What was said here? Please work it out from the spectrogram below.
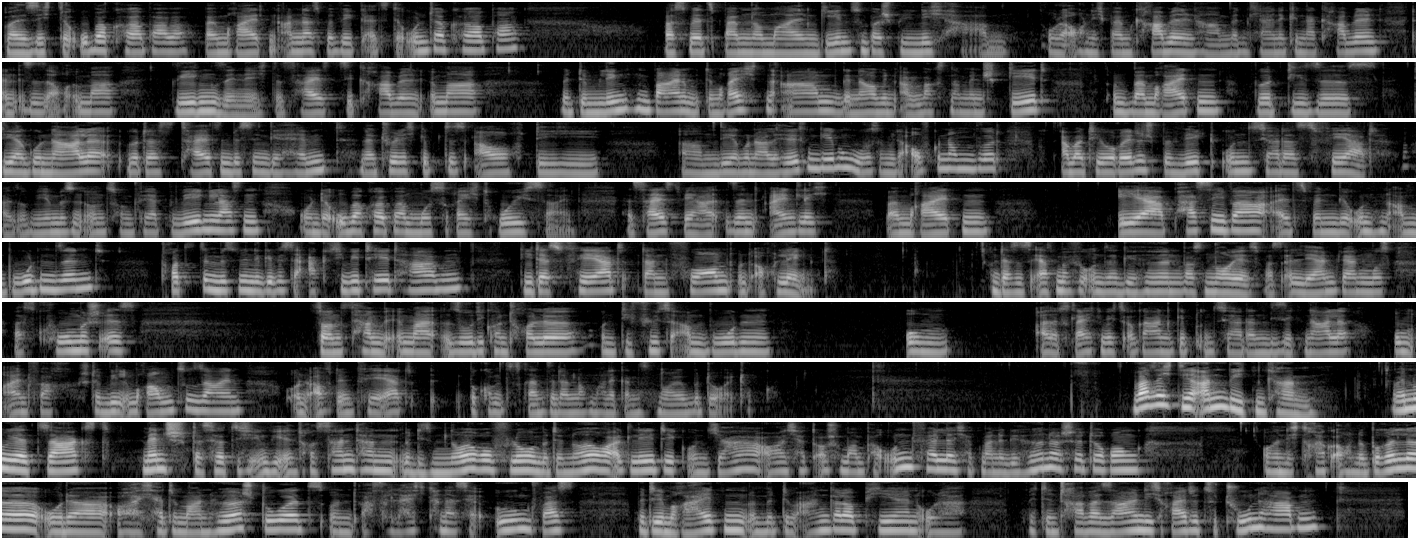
weil sich der Oberkörper beim Reiten anders bewegt als der Unterkörper, was wir jetzt beim normalen Gehen zum Beispiel nicht haben oder auch nicht beim Krabbeln haben. Wenn kleine Kinder krabbeln, dann ist es auch immer gegensinnig. Das heißt, sie krabbeln immer mit dem linken Bein, mit dem rechten Arm, genau wie ein erwachsener Mensch geht. Und beim Reiten wird dieses Diagonale wird das teils ein bisschen gehemmt. Natürlich gibt es auch die ähm, diagonale Hilfengebung, wo es dann wieder aufgenommen wird. Aber theoretisch bewegt uns ja das Pferd. Also wir müssen uns vom Pferd bewegen lassen und der Oberkörper muss recht ruhig sein. Das heißt, wir sind eigentlich beim Reiten eher passiver, als wenn wir unten am Boden sind. Trotzdem müssen wir eine gewisse Aktivität haben, die das Pferd dann formt und auch lenkt. Und das ist erstmal für unser Gehirn was Neues, was erlernt werden muss, was komisch ist. Sonst haben wir immer so die Kontrolle und die Füße am Boden, um, also das Gleichgewichtsorgan gibt uns ja dann die Signale, um einfach stabil im Raum zu sein. Und auf dem Pferd bekommt das Ganze dann nochmal eine ganz neue Bedeutung. Was ich dir anbieten kann, wenn du jetzt sagst, Mensch, das hört sich irgendwie interessant an mit diesem Neuroflow, mit der Neuroathletik und ja, oh, ich hatte auch schon mal ein paar Unfälle, ich hatte mal eine Gehirnerschütterung und ich trage auch eine Brille oder oh, ich hatte mal einen Hörsturz und oh, vielleicht kann das ja irgendwas mit dem Reiten und mit dem Angaloppieren oder mit den Traversalen, die ich reite, zu tun haben,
